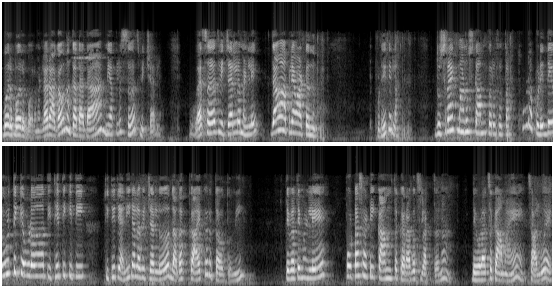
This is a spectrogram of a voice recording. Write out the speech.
बर बर बर म्हटलं रागाव नका दादा मी आपलं सहज विचारलं. उगा सहज विचारलं म्हणले जावा आपल्या वाटन पुढे गेला. दुसरा एक माणूस काम करत होता. थोडा पुढे देऊळ ते केवढं तिथे ती किती? तिथे त्यांनी त्याला विचारलं दादा काय करता हो तुम्ही? तेव्हा ते म्हणले पोटासाठी काम तर करावंच लागतं ना. देवळाचं काम आहे चालू आहे.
